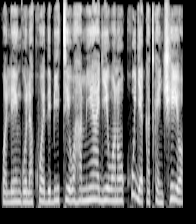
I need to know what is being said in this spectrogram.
kwa lengo la kuwadhibiti wahamiaji wanaokuja katika nchi hiyo,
